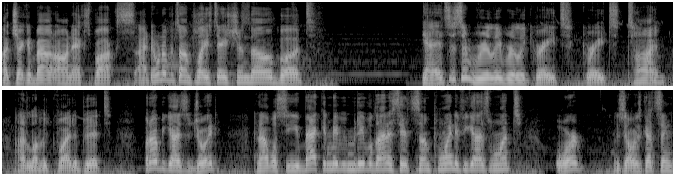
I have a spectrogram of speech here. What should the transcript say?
I'll check it out on Xbox. I don't know if it's on PlayStation though, but yeah, it's just a really, really great, great time. I love it quite a bit. But I hope you guys enjoyed, and I will see you back in maybe Medieval Dynasty at some point if you guys want, or there's always got some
